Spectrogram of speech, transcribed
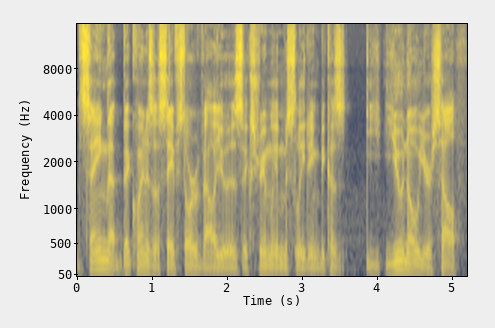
saying that Bitcoin is a safe store of value is extremely misleading because y- you know yourself.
